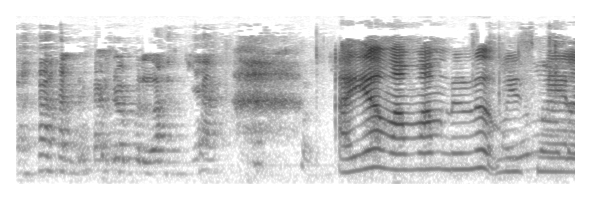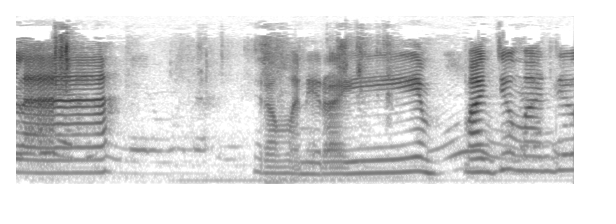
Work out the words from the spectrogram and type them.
Ada belahnya ayo mamam dulu. Bismillah Bismillahirrahmanirrahim. Maju maju.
